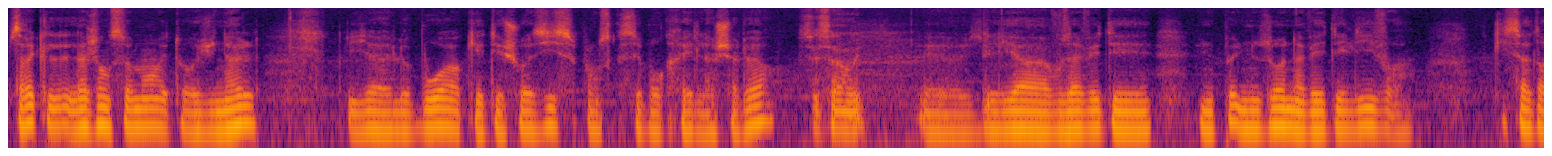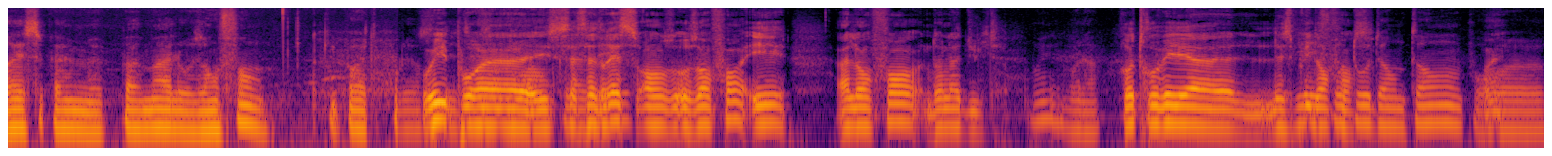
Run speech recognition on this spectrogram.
C'est vrai que l'agencement est original. Il y a le bois qui a été choisi, je pense que c'est pour créer de la chaleur. C'est ça, oui. Euh, il y a, vous avez des, une, une, zone avec des livres qui s'adresse quand même pas mal aux enfants. Qui peut être pour oui, pour, euh, ça s'adresse aux, enfants et à l'enfant dans l'adulte. Oui, voilà. Retrouver euh, l'esprit d'enfance. photos d'antan pour euh,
